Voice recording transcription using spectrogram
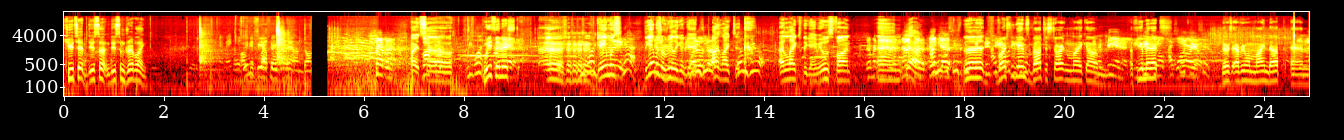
Q-tip, do some do some dribbling. Seven. Alright, so we we finished. Uh, game was yeah. the game was a really good game. I liked it. I liked the game. It was fun. And yeah, the varsity game's about to start in like um a few minutes. There's everyone lined up, and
